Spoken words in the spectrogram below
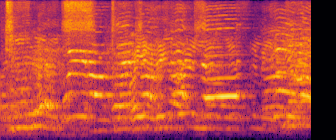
Too much. Oh yeah, they. Listen to me.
